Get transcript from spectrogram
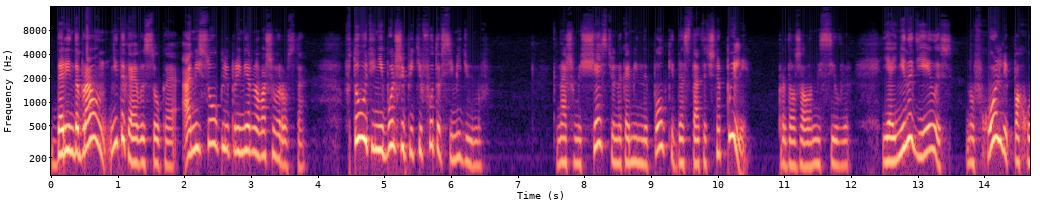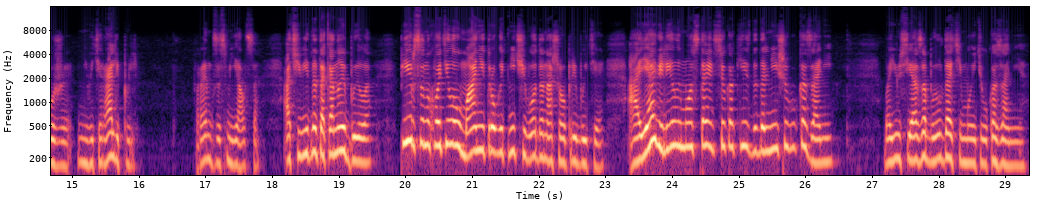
Даринда Браун не такая высокая, а мисс Оукли примерно вашего роста. В Тоуте не больше пяти футов семи дюймов. К нашему счастью, на каминной полке достаточно пыли, продолжала мисс Силвер. Я и не надеялась, но в холле, похоже, не вытирали пыль. Фрэнк засмеялся. Очевидно, так оно и было. Пирсону хватило ума не трогать ничего до нашего прибытия, а я велел ему оставить все как есть до дальнейших указаний. Боюсь, я забыл дать ему эти указания.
